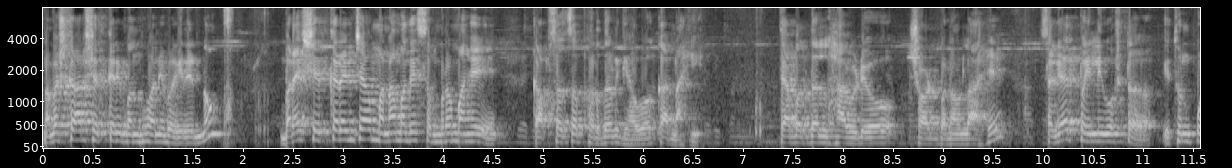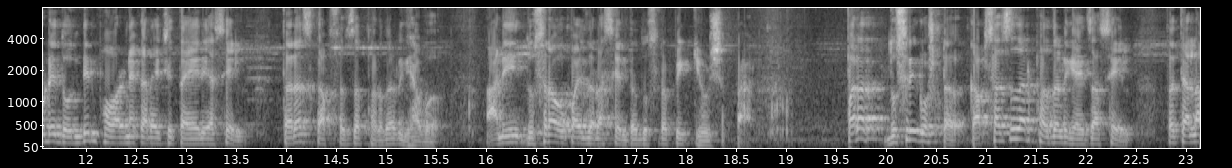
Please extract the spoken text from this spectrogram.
नमस्कार शेतकरी बंधू आणि भगिनींनो. बऱ्याच शेतकऱ्यांच्या मनामध्ये संभ्रम आहे कापसाचं फरदड घ्यावं का नाही? त्याबद्दल हा व्हिडिओ शॉर्ट बनवला आहे. सगळ्यात पहिली गोष्ट इथून पुढे दोन तीन फवारण्या करायची तयारी असेल तरच कापसाचं फरदड घ्यावं. आणि दुसरा उपाय जर असेल तर दुसरं पीक घेऊ शकता. परत दुसरी गोष्ट कापसाचं जर फरदड घ्यायचं असेल तर त्याला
